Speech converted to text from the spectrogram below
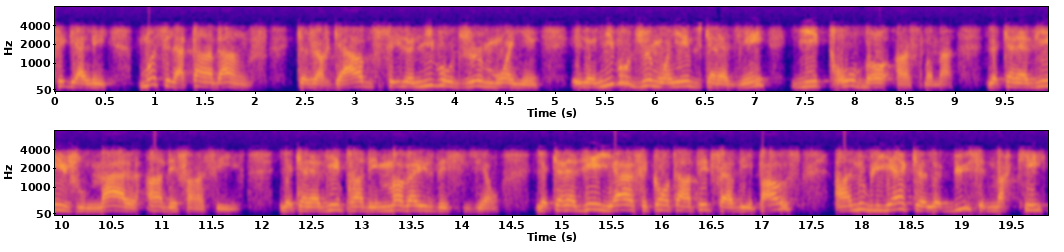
s'égaler. Moi, c'est la tendance que je regarde, c'est le niveau de jeu moyen. Et le niveau de jeu moyen du Canadien, il est trop bas en ce moment. Le Canadien joue mal en défensive. Le Canadien prend des mauvaises décisions. Le Canadien, hier, s'est contenté de faire des passes en oubliant que le but, c'est de marquer,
